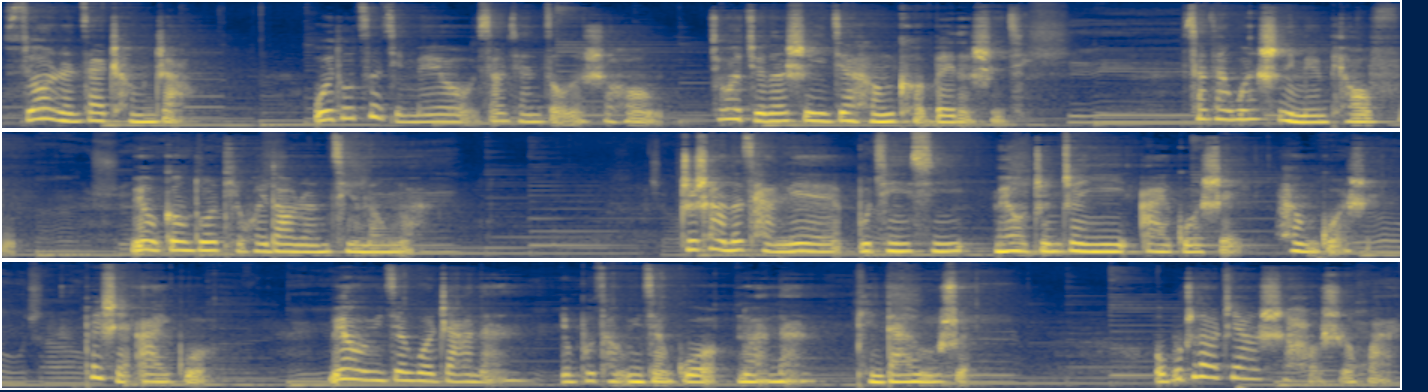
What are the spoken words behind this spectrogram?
所有人在成长，唯独自己没有向前走的时候，就会觉得是一件很可悲的事情，像在温室里面漂浮。没有更多体会到人情冷暖，职场的惨烈不清晰，没有真正意爱过谁，恨过谁，被谁爱过，没有遇见过渣男，也不曾遇见过暖男，平淡如水。我不知道这样是好是坏，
